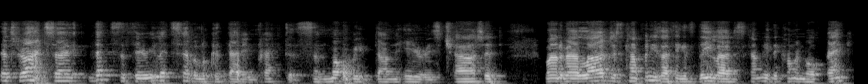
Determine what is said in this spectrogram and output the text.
That's right. So that's the theory. Let's have a look at that in practice. And what we've done here is charted one of our largest companies, I think it's the largest company, the Commonwealth Bank.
